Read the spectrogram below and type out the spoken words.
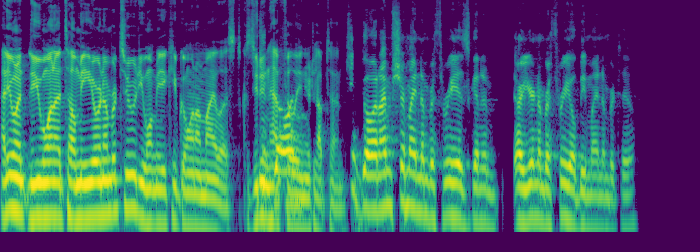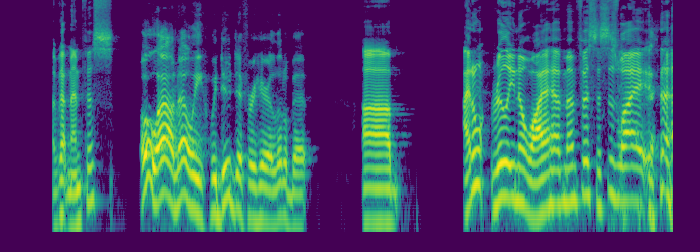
How do you want? Do you want to tell me your number two, or do you want me to keep going on my list? Because you keep didn't have going. Philly in your top ten. Keep going. I'm sure my number three is going to, or your number three will be my number two. I've got Memphis. Oh wow, no, we we do differ here a little bit. Um, I don't really know why I have Memphis. This is why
